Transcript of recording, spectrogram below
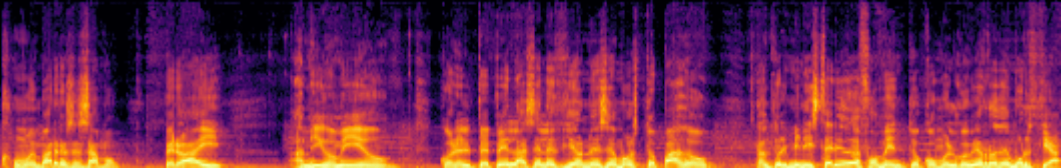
como en Barrio Sésamo. Pero hay, amigo mío, con el PP en las elecciones hemos topado. Tanto el Ministerio de Fomento como el Gobierno de Murcia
